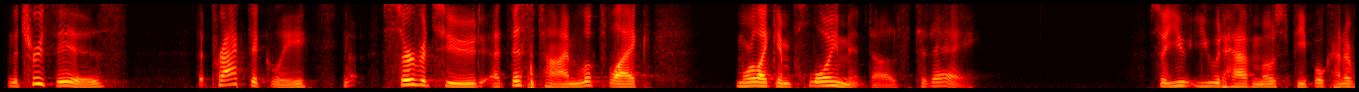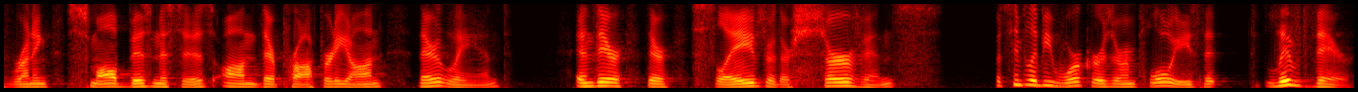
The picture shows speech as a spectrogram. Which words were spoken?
And the truth is that practically, servitude at this time looked like more like employment does today. So you, you would have most people kind of running small businesses on their property, on their land, and their, their slaves or their servants would simply be workers or employees that lived there.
